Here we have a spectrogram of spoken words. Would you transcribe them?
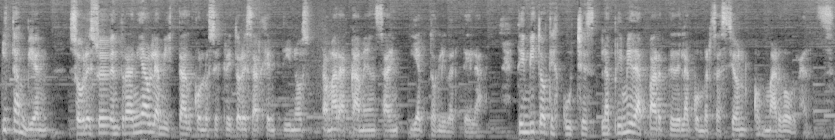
y también sobre su entrañable amistad con los escritores argentinos Tamara Kamenstein y Héctor Libertela. Te invito a que escuches la primera parte de la conversación con Margo Glantz.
